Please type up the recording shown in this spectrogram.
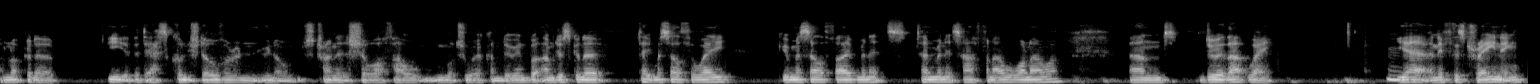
I'm not going to eat at the desk hunched over and, you know, just trying to show off how much work I'm doing, but I'm just going to take myself away, give myself five minutes, 10 minutes, half an hour, one hour, and do it that way. Mm. Yeah, and if there's training,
